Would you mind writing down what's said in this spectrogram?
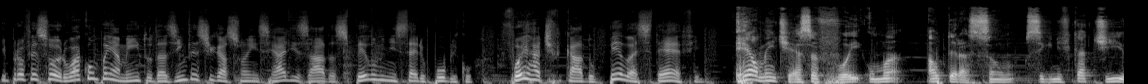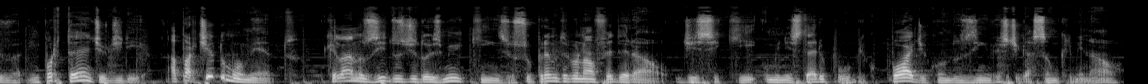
E professor, o acompanhamento das investigações realizadas pelo Ministério Público foi ratificado pelo STF? Realmente essa foi uma alteração significativa, importante, eu diria. A partir do momento que lá nos idos de 2015 o Supremo Tribunal Federal disse que o Ministério Público pode conduzir investigação criminal,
